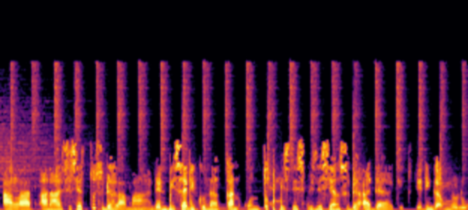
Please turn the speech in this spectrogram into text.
alat analisisnya itu sudah lama dan bisa digunakan untuk bisnis-bisnis yang sudah ada gitu. Jadi nggak melulu,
